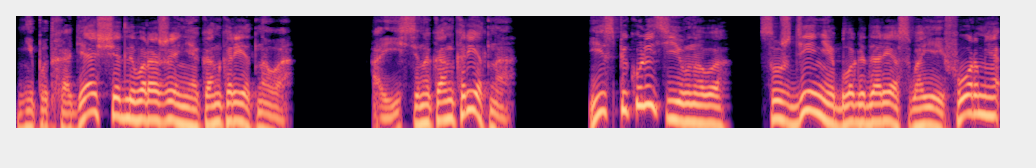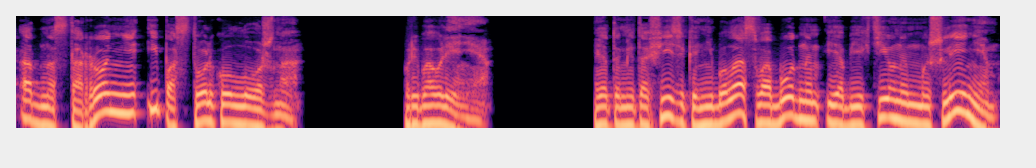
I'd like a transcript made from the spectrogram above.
не подходящая для выражения конкретного, а истинно конкретно, и спекулятивного, суждение благодаря своей форме односторонне и постольку ложно. Прибавление. Эта метафизика не была свободным и объективным мышлением,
